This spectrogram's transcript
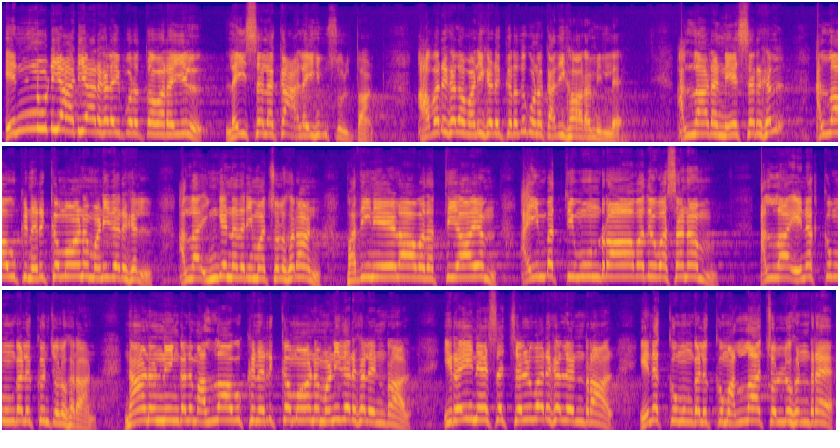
என்னுடைய அடியார்களை பொறுத்தவரையில் லைசலக்க அலையும் சுல்தான். அவர்களை வழிகெடுக்கிறதுக்கு உனக்கு அதிகாரம் இல்லை. அல்லாட நேசர்கள் அல்லாவுக்கு நெருக்கமான மனிதர்கள். அல்லாஹ் இங்க என்ன தெரியுமா சொல்கிறான்? பதினேழாவது அத்தியாயம் ஐம்பத்தி மூன்றாவது வசனம். அல்லாஹ் எனக்கும் உங்களுக்கும் சொல்கிறான். நானும் நீங்களும் அல்லாவுக்கு நெருக்கமான மனிதர்கள் என்றால் இறைநேச செல்வர்கள் என்றால் எனக்கும் உங்களுக்கும் அல்லாஹ் சொல்லுகின்ற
